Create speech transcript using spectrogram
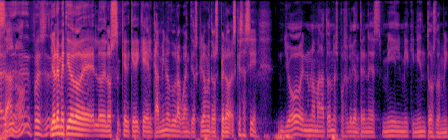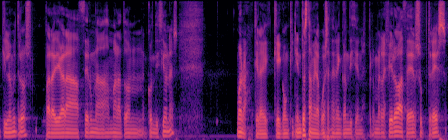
salsa, ¿no? eh, Pues, Yo le he metido lo de, lo de los que, que- que el camino dura 42 kilómetros, pero es que es así. Yo en una maratón es posible que entrenes 1000, 1500, 2000 kilómetros para llegar a hacer una maratón en condiciones. Bueno, que, con 500 también la puedes hacer en condiciones, pero me refiero a hacer sub 3.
